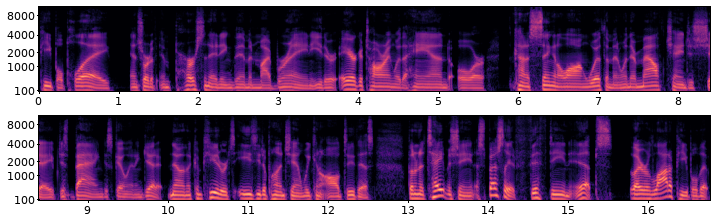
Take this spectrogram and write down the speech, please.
people play and sort of impersonating them in my brain, either air guitaring with a hand or kind of singing along with them. And when their mouth changes shape, just bang, just go in and get it. Now, on the computer, it's easy to punch in. We can all do this. But on a tape machine, especially at 15 IPS, there are a lot of people that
